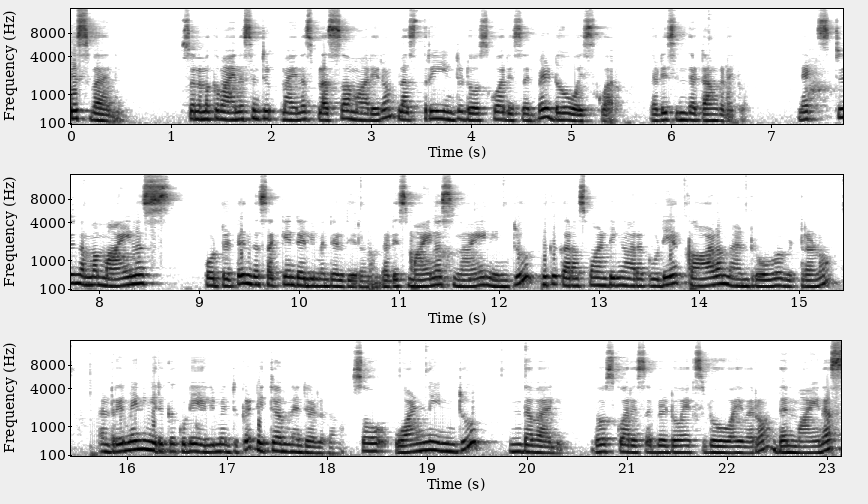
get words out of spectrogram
this value so நமக்கு மைனஸ் இன்ட்டு மைனஸ் ப்ளஸ்ஸாக மாறிடும். Plus three into doe square z by doe y square that is இந்த டேம் கிடைக்கும். நெக்ஸ்ட்டு நம்ம மைனஸ் போட்டுட்டு இந்த செகண்ட் எலிமெண்ட் எழுதிடணும். That is minus nine into இதுக்கு கரஸ்பாண்டிங்காக வரக்கூடிய காலம் அண்ட் ரோவை விட்டுறணும். அண்ட் ரிமைனிங் இருக்கக்கூடிய எலிமெண்ட்டுக்கு டிட்டர்மினன்ட் எழுதணும். ஸோ ஒன் இன்டூ இந்த value doe square z by doe x doe y வரும். தென் மைனஸ்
